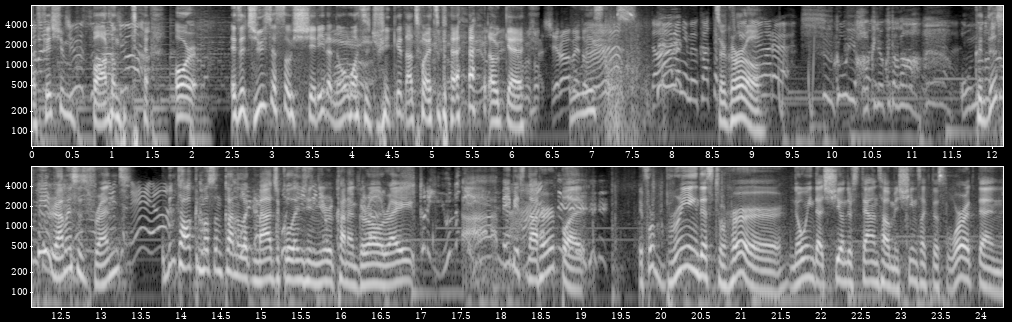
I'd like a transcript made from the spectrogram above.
Efficient bottom Or is the juice just so shitty that no one wants to drink it? That's why it's bad? okay. Who is this? It's a girl. Could this be Rames's friend? We've been talking about some kind of like magical engineer kind of girl, right? Uh, maybe it's not her, but if we're bringing this to her, knowing that she understands how machines like this work, then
